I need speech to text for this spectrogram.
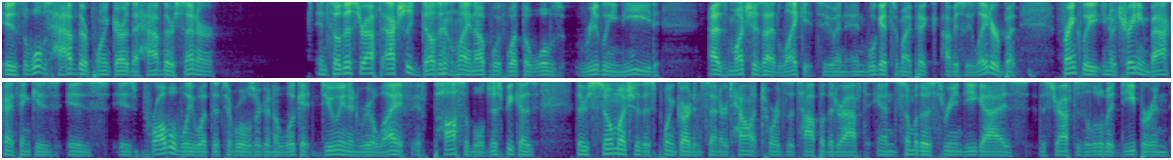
is the Wolves have their point guard, they have their center, and so this draft actually doesn't line up with what the Wolves really need as much as I'd like it to, and, and we'll get to my pick obviously later. But frankly, you know, trading back I think is is is probably what the Timberwolves are going to look at doing in real life, if possible, just because there's so much of this point guard and center talent towards the top of the draft, and some of those three and D guys, this draft is a little bit deeper, and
